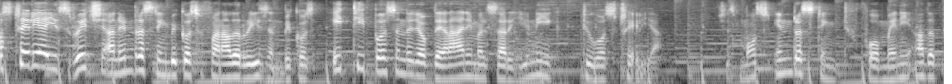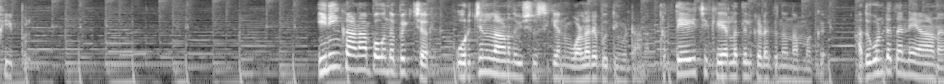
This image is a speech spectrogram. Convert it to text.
Australia is rich and interesting because of another reason because 80% of their animals are unique to Australia which is most interesting for many other people. ഇനിയും കാണാൻ പോകുന്ന പിക്ചർ ഒറിജിനൽ ആണെന്ന് വിശ്വസിക്കാൻ വളരെ ബുദ്ധിമുട്ടാണ് പ്രത്യേകിച്ച് കേരളത്തിൽ കിടക്കുന്ന നമുക്ക് അതുകൊണ്ട് തന്നെയാണ്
